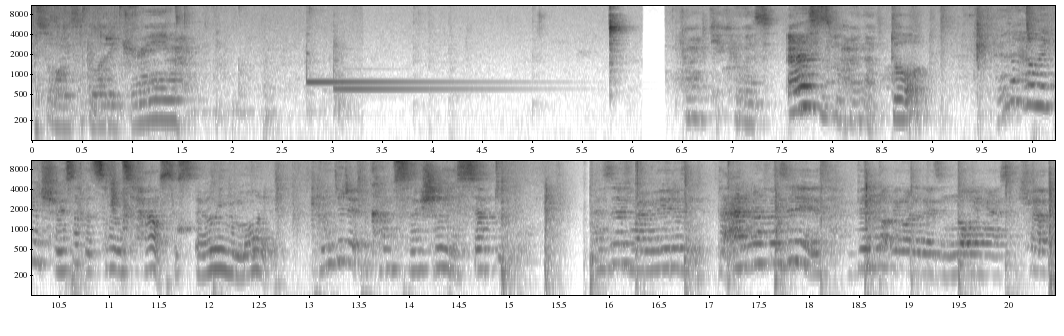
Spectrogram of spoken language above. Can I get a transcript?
It's always a bloody dream. Whoever's ass is behind that door. Who the hell even shows up at someone's house this early in the morning? When did it become socially acceptable? As if my mood isn't bad enough as it is. Better not be one of those annoying ass chirping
